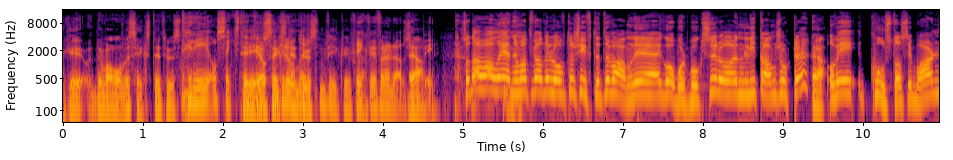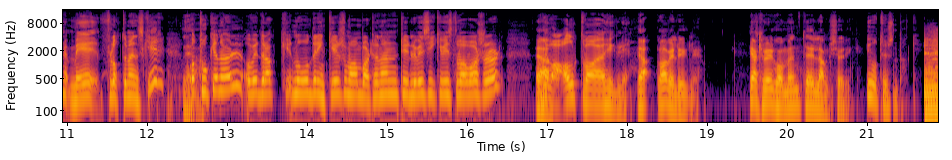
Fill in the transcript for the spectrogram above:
Ikke, det var over 60 000. 63 000 63 kroner fikk vi for fikk vi for en radiostyrt Ja. Så da var alle enige om at vi hadde lov til å skifte til vanlige gå-bort-bukser og en litt annen skjorte. Ja. Og vi koste oss i baren med flotte mennesker, og tok en øl. Og vi drakk noen drinker som han bartenderen tydeligvis ikke visste hva var sjøl. Og Ja. det var, alt var hyggelig. Ja, det var veldig hyggelig. Hjertelig velkommen til langkjøring. Jo, tusen takk.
